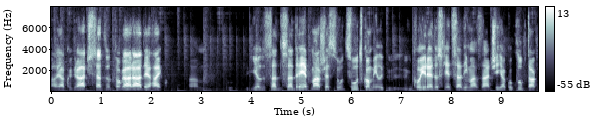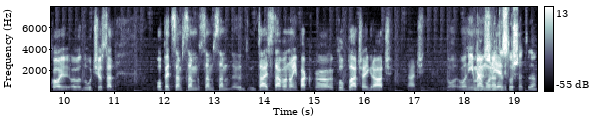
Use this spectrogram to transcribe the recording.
Ali ako igrači sad od toga rade hajku, um, jel sad, sad rep maše su, suckom ili koji redoslijed sad ima, znači ako klub tako je odlučio sad, opet sam, sam, sam, sam e, taj stav, ono ipak e, klub plaća igrače, znači oni Ja, imaju morate slijediti. slušati, da.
